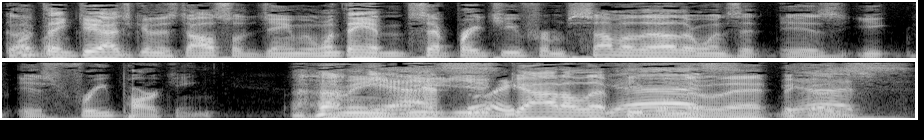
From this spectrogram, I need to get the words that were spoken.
go One thing too, I was going to also, Jamie. One thing that separates you from some of the other ones that is you, is free parking. I mean, Yes. you, you got to let Yes. people know that because yes.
